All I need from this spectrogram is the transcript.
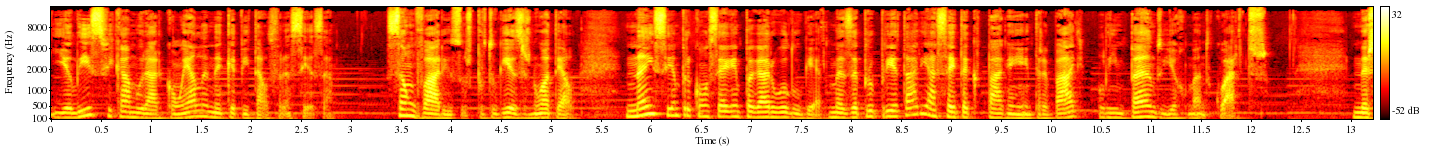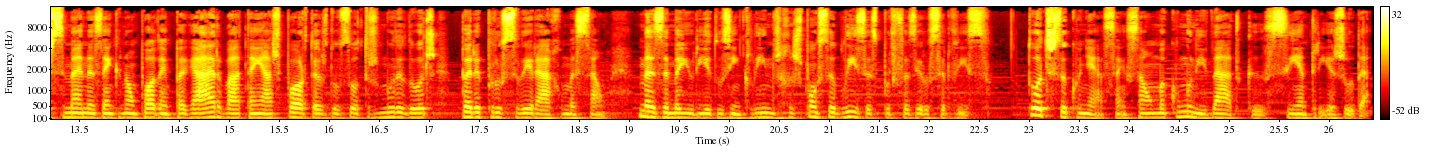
e Alice fica a morar com ela na capital francesa. São vários os portugueses no hotel. Nem sempre conseguem pagar o aluguer, mas a proprietária aceita que paguem em trabalho, limpando e arrumando quartos. Nas semanas em que não podem pagar, batem às portas dos outros moradores para proceder à arrumação, mas a maioria dos inquilinos responsabiliza-se por fazer o serviço. Todos se conhecem, são uma comunidade que se entreajuda.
